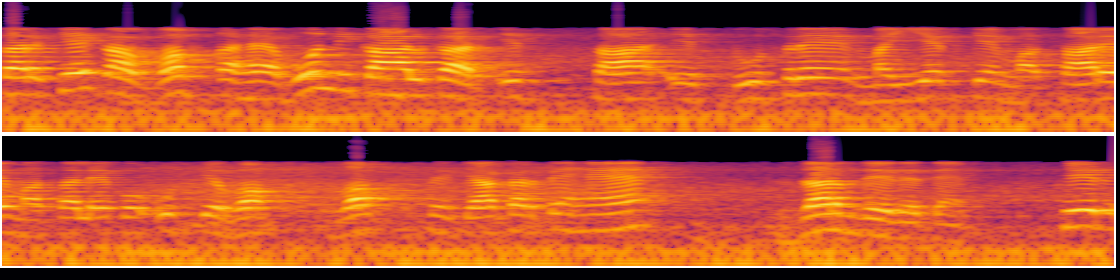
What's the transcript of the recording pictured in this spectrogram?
ترکے کا وقت ہے، وہ نکال کر اس اس دوسرے میت کے سارے مسئلے کو اس کے وقت وقت سے کیا کرتے ہیں؟ ضرب دے دیتے ہیں۔ پھر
